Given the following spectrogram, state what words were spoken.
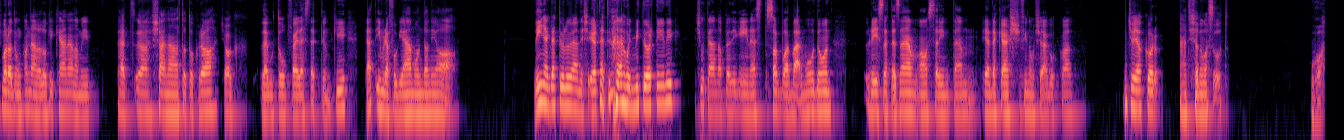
maradunk annál a logikánál, amit hát uh, sajnálatotokra csak legutóbb fejlesztettünk ki, tehát Imre fogja elmondani a lényegre tőlően és értetően, hogy mi történik, és utána pedig én ezt szakbarbár módon részletezem a szerintem érdekes finomságokkal. Úgyhogy akkor át is adom a szót. Uha,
